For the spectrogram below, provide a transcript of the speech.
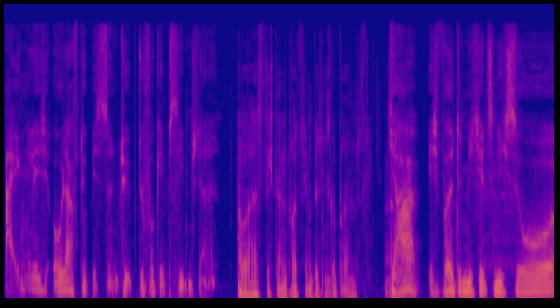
eigentlich, Olaf, du bist so ein Typ, du vergibst sieben Sterne. Aber hast dich dann trotzdem ein bisschen gebremst. Ja, ich wollte mich jetzt nicht so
